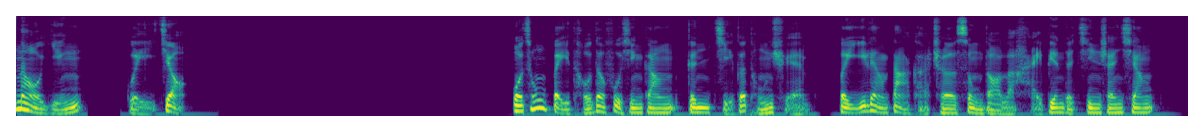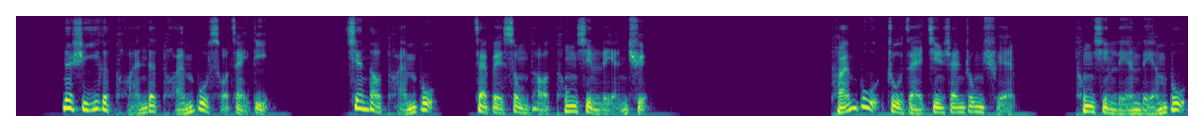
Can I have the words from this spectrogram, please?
闹营鬼叫。我从北头的复兴岗跟几个同学被一辆大卡车送到了海边的金山乡，那是一个团的团部所在地。先到团部，再被送到通信连去。团部住在金山中学，通信连连部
